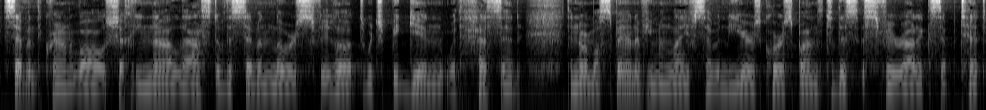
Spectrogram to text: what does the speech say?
Seventh crown of all, Shekhinah, last of the seven lower Sfirot, which begin with Chesed. The normal span of human life, 70 years, corresponds to this Sphirotic septet.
